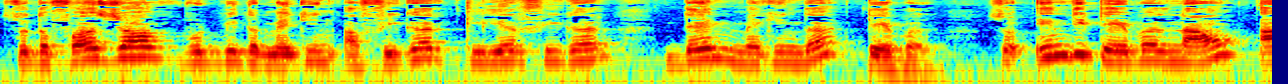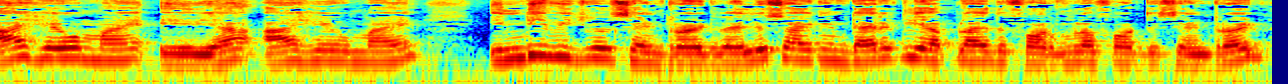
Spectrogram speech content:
So the first job would be the making a figure, clear figure, then making the table. So in the table now I have my area, I have my individual centroid value so I can directly apply the formula for the centroid.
